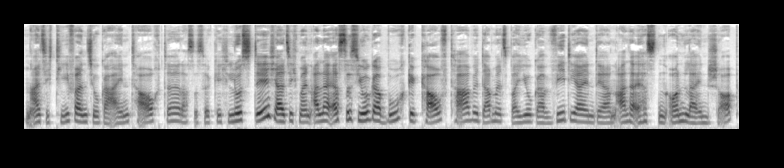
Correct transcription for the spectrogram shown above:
Und als ich tiefer ins Yoga eintauchte, das ist wirklich lustig, als ich mein allererstes Yoga-Buch gekauft habe, damals bei Yoga Vidya in deren allerersten Online-Shop,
